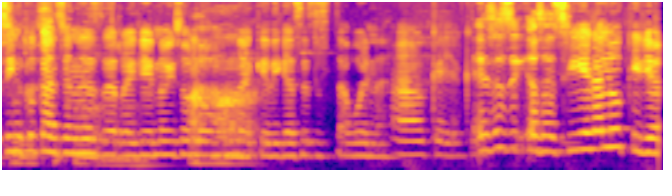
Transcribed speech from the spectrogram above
cinco canciones como- de relleno y solo Ajá. una que digas, esta está buena. Ah, ok, ok. Eso sí, o sea, sí era algo que yo...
